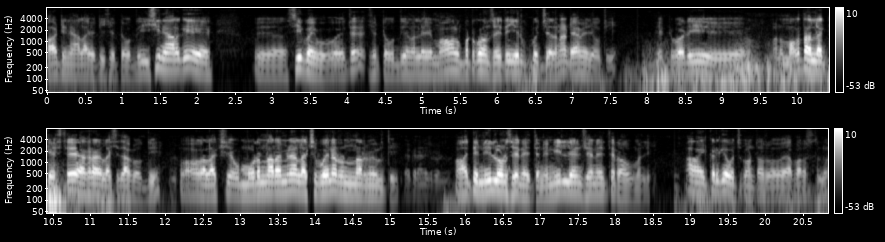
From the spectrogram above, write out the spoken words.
పాటి నేల ఎట్టి చెట్టు అవుద్ది. ఇసుక నేలకి సీ పైపు అయితే చెట్టు అవుద్ది. మళ్ళీ మామూలు బుట్టకోన్స్ అయితే ఎరుపుకొచ్చేదన్నా డ్యామేజ్ అవుతాయి పెట్టుబడి మనం మొగతాలు లెక్కేస్తే ఎకరాకి లక్ష దాకా అవుద్ది. ఒక లక్ష మూడున్నర అమ్మినా లక్ష పోయినా రెండున్నర మిగులుతాయి. అయితే నీళ్ళు ఉన్న చేను అయితేనే నీళ్ళు లేని చేను అయితే రావు మళ్ళీ. ఇక్కడికే వచ్చుకుంటారు వ్యాపారస్తులు.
